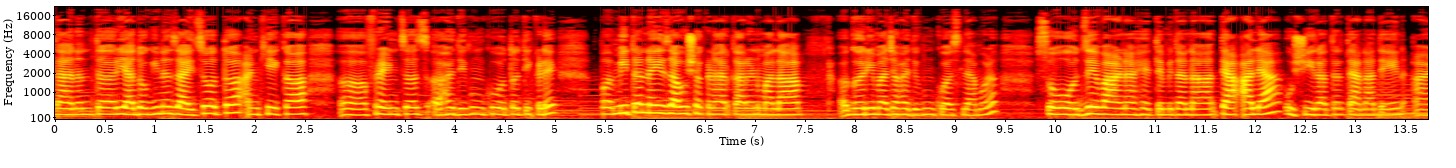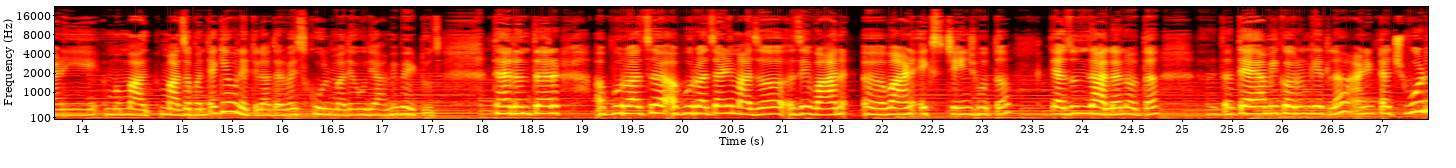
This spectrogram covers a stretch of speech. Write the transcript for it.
त्यानंतर या दोघींना जायचं होतं आणखी एका फ्रेंडचंच हळदी कुंकू होतं तिकडे. प मी तर नाही जाऊ शकणार कारण मला घरी माझ्या हळदी कुंकू असल्यामुळं. सो जे वाण आहे ते मी त्यांना त्या आल्या उशिरा तर त्यांना देईन आणि मग मा माझं पण त्या घेऊन येतील. अदरवाईज स्कूलमध्ये उद्या आम्ही भेटूच. त्यानंतर अपूर्वाचं अपूर्वाचं आणि माझं जे वाण वाण एक्सचेंज होतं. ते अजून झालं नव्हतं. तर ते आम्ही करून घेतलं आणि टचवूड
